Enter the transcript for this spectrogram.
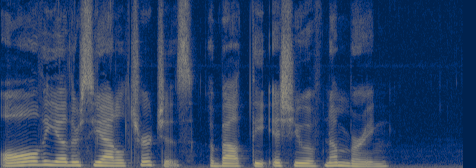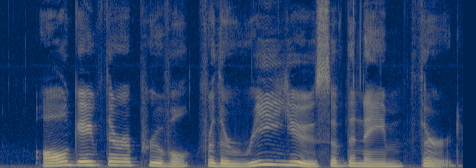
all the other Seattle churches, about the issue of numbering. All gave their approval for the reuse of the name Third.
